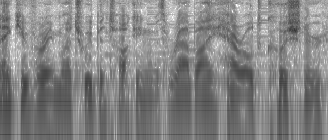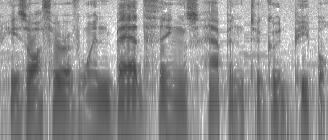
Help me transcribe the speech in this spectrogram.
Thank you very much. We've been talking with Rabbi Harold Kushner. He's author of When Bad Things Happen to Good People.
